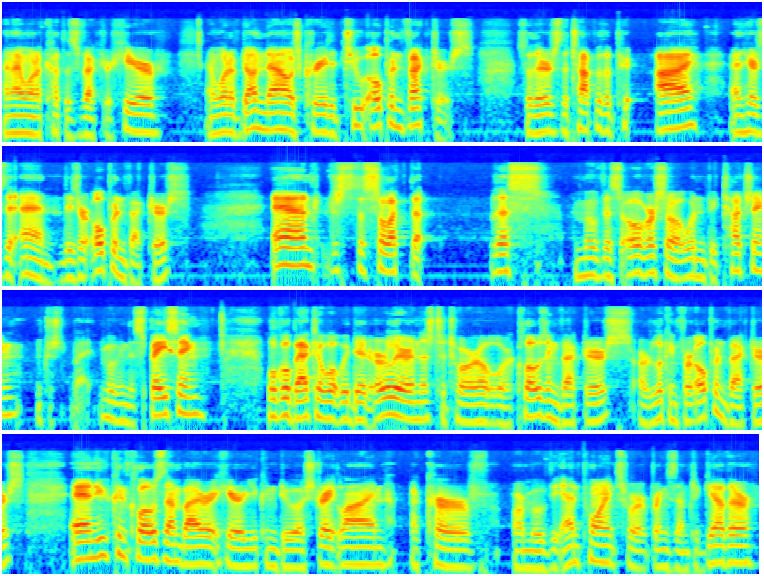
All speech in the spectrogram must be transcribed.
and I want to cut this vector here and what I've done now is created two open vectors. So there's the top of the I, and here's the N. These are open vectors. And just to select the, this, move this over so it wouldn't be touching, just moving the spacing. We'll go back to what we did earlier in this tutorial where closing vectors, or looking for open vectors, and you can close them by right here. You can do a straight line, a curve, or move the endpoints where it brings them together.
